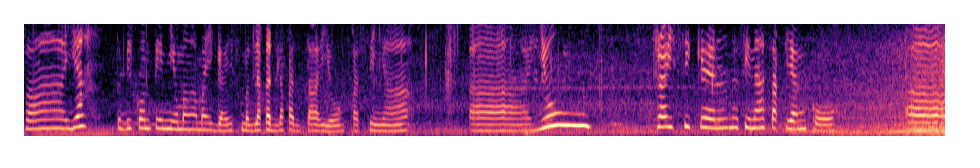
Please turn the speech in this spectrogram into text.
sa yeah to be continue mga may guys maglakad-lakad tayo kasi nga ah, yung tricycle na sinasakyan ko ah,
